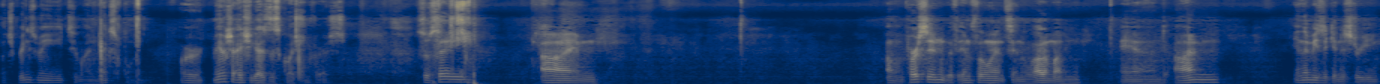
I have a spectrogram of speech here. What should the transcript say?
Which brings me to my next point. Or maybe I should ask you guys this question first. So say I'm I'm a person with influence and a lot of money and I'm in the music industry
